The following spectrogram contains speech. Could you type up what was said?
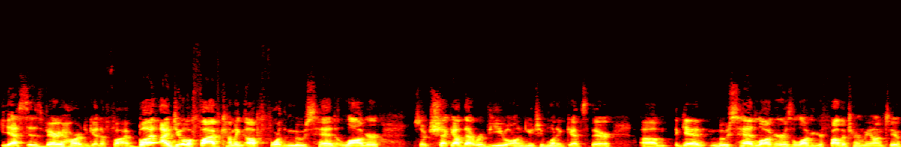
Yes, it is very hard to get a five, but I do have a five coming up for the Moosehead Lager, so check out that review on YouTube when it gets there. Um, again, Moosehead Lager is a lager your father turned me on to.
